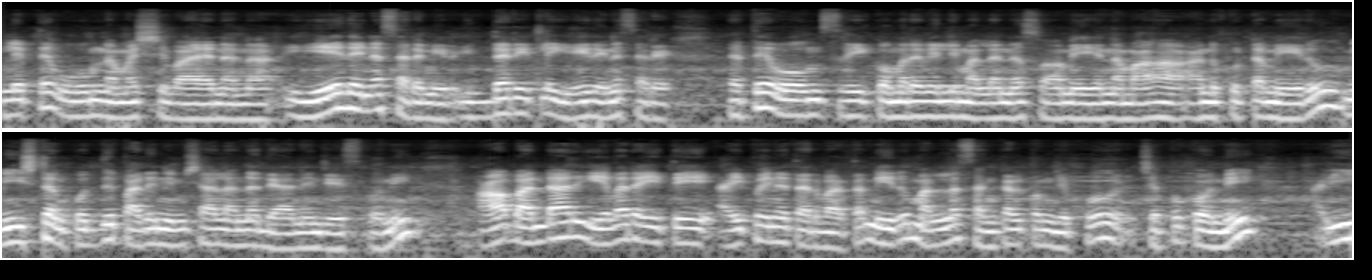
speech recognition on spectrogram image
లేకపోతే ఓం నమ శివాయనన్న ఏదైనా సరే మీరు ఇద్దరి ఇట్లా ఏదైనా సరే. లేకపోతే ఓం శ్రీ కొమరవెల్లి మల్లన్న స్వామి నమః అనుకుంటా మీరు మీ ఇష్టం కొద్ది పది నిమిషాలన్నా ధ్యానం చేసుకొని ఆ బండారు ఎవరైతే అయిపోయిన తర్వాత మీరు మళ్ళీ సంకల్పం చెప్పు చెప్పుకొని ఈ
